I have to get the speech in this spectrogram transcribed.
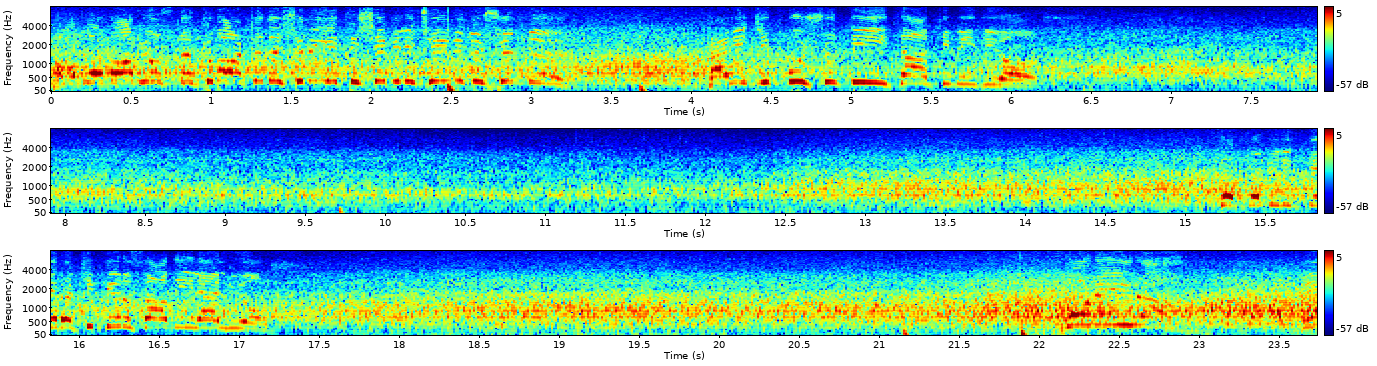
Pablo Barrios takım arkadaşının yetişebileceğini düşündü. Kaleci bu şutu iyi takip ediyor. Topla birlikte rakip yarı sahada ilerliyor. Torreira ve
